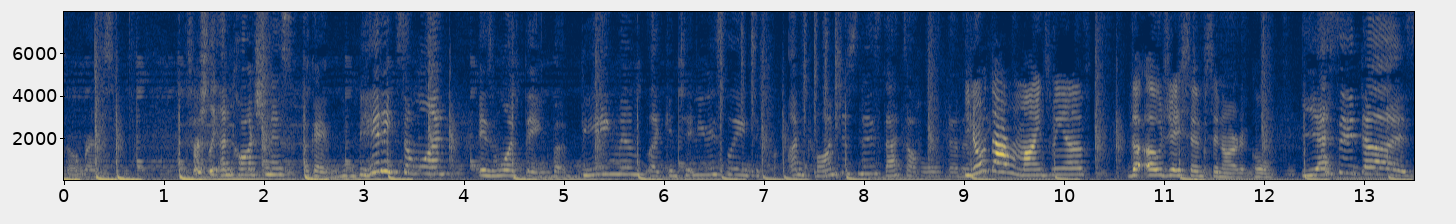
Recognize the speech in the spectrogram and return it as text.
girlfriends. Especially unconsciousness. Okay, hitting someone is one thing, but beating them like continuously into unconsciousness, that's a whole other You know what that reminds me of? The O.J. Simpson article. Yes, it does.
